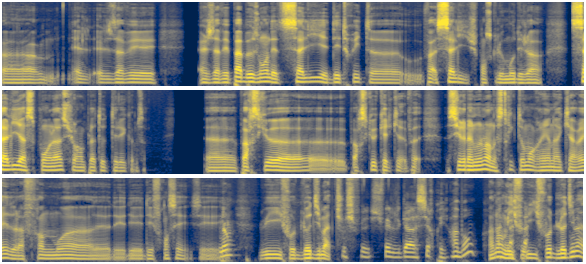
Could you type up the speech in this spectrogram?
euh, elles, elles, avaient, elles n'avaient pas besoin d'être salies et détruites. Euh, enfin, salies, je pense que le mot déjà, salies à ce point-là sur un plateau de télé comme ça. Euh, parce que euh, parce que quelqu'un Cyril Hanouna n'a strictement rien à carrer de la fin de mois des, des, Français. C'est non. lui il faut de l'audimat. Je, fais, je fais le gars surpris ah bon? Ah non mais il faut il faut de l'audimat.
